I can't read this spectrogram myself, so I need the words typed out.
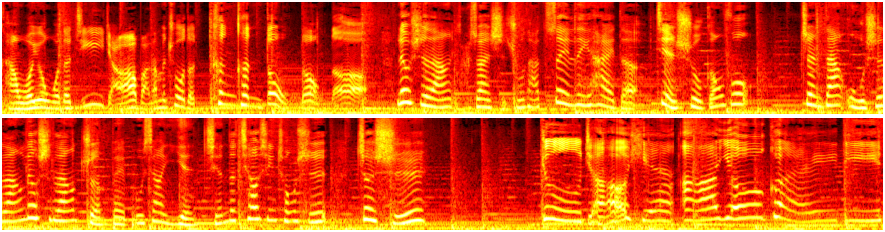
看我用我的犄角把他们戳得坑坑洞洞的。六十郎打算使出他最厉害的剑术功夫。正当五十郎、六十郎准备扑向眼前的锹形虫时，这时，独角仙啊，又快递，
